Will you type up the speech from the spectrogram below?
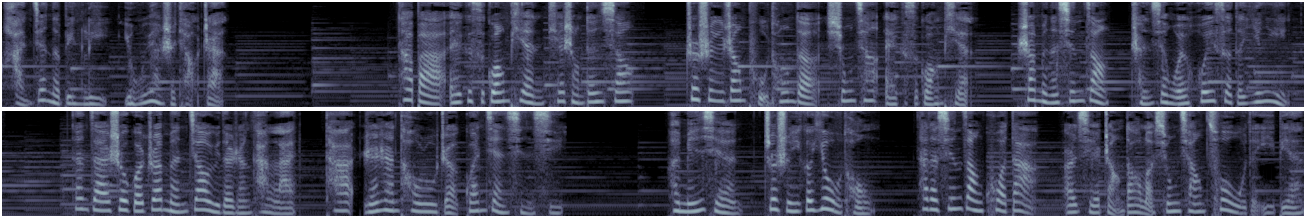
罕见的病例永远是挑战。他把 X 光片贴上灯箱，这是一张普通的胸腔 X 光片，上面的心脏呈现为灰色的阴影，但在受过专门教育的人看来，它仍然透露着关键信息。很明显，这是一个幼童，他的心脏扩大，而且长到了胸腔错误的一边，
